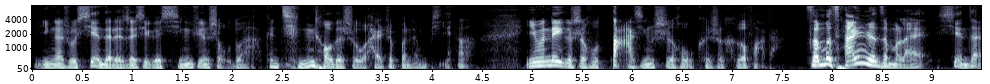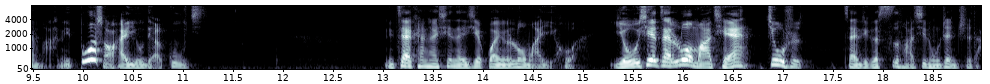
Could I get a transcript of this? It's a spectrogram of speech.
应该说，现在的这些个刑讯手段啊，跟秦朝的时候还是不能比啊，因为那个时候大刑事后可是合法的，怎么残忍怎么来。现在嘛，你多少还有点顾忌。你再看看现在一些官员落马以后啊，有些在落马前就是在这个司法系统任职的，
